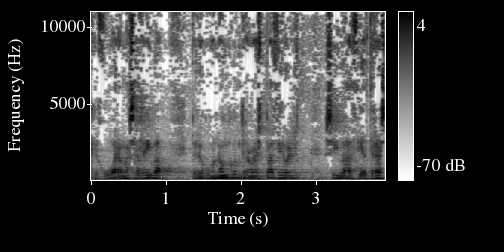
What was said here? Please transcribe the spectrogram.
que jugara más arriba, pero como no encontraba espacio, él se iba hacia atrás.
